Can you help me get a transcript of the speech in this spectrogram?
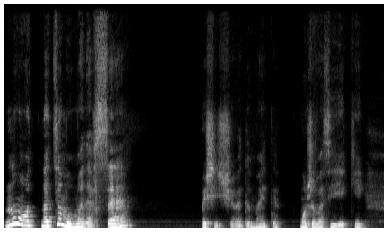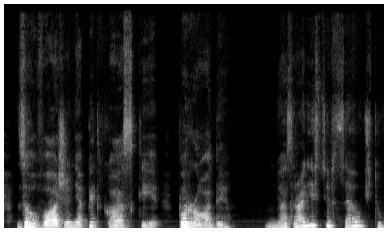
Ну, от на цьому в мене все. Пишіть, що ви думаєте. Може, у вас є які зауваження, підказки, поради. Я з радістю все учту.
